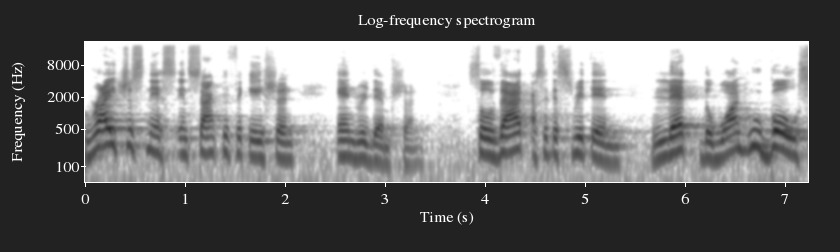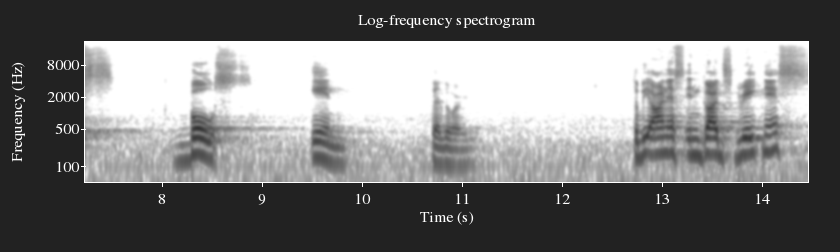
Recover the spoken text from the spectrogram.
righteousness and sanctification and redemption. So that, as it is written, let the one who boasts boast in the Lord. To be honest, in God's greatness,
